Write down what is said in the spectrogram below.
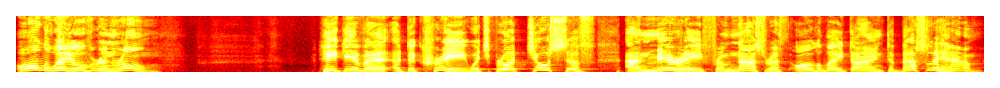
all the way over in Rome. He gave a, a, decree which brought Joseph and Mary from Nazareth all the way down to Bethlehem.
